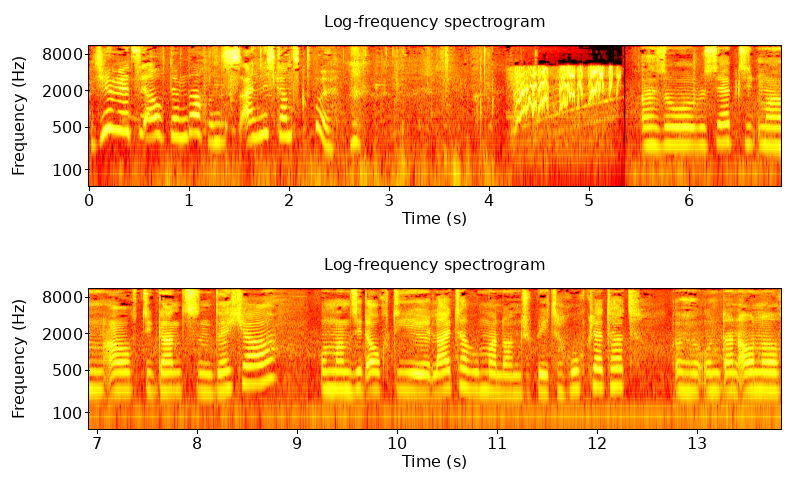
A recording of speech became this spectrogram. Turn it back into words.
Hier wir jetzt hier auf dem Dach und das ist eigentlich ganz cool. Also bis jetzt sieht man auch die ganzen Dächer und man sieht auch die Leiter, wo man dann später hochklettert. Äh, und dann auch noch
